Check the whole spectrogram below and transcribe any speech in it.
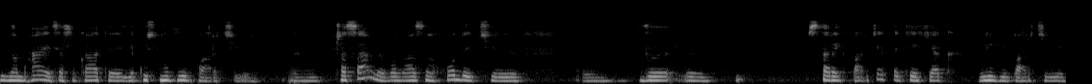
намагається шукати якусь нову партію. Часами вона знаходить в старих партіях, таких як ліві партії,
